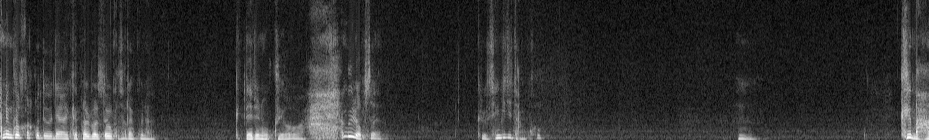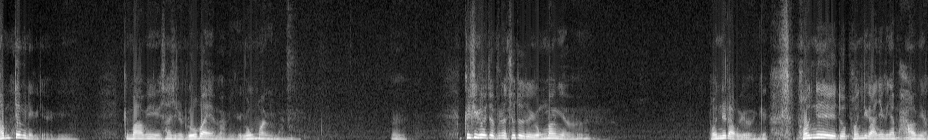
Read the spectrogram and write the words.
많은 것 갖고도 내가 이렇게 벌벌 떨고 살았구나. 그 내려놓고요. 아무 일 없어요. 그리고 생기지도 않고. 음. 그 마음 때문에 그래요. 그 마음이 사실 로바의 마음이고 욕망의 마음이에요. 음. 그시가 불안 초도도 욕망이야. 번뇌라고요. 이게 번뇌도 번뇌가 아니고 그냥 마음이야.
